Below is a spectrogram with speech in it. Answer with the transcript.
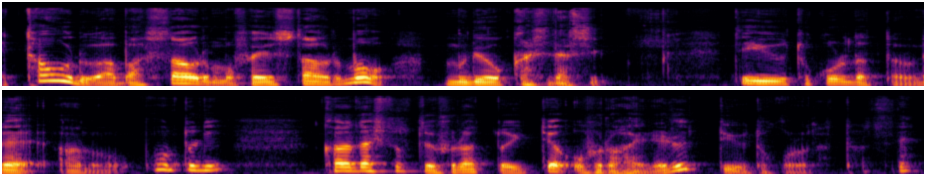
ー、タオルはバスタオルもフェイスタオルも無料貸し出しっていうところだったので、あの、本当に体一つでフラッと行ってお風呂入れるっていうところだったんですね。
